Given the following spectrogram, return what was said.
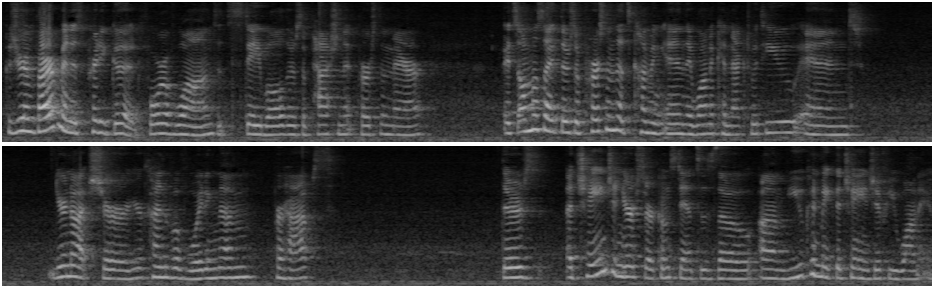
because your environment is pretty good. Four of Wands, it's stable. There's a passionate person there. It's almost like there's a person that's coming in, they want to connect with you, and you're not sure. You're kind of avoiding them, perhaps. There's a change in your circumstances, though. Um, you can make the change if you want to.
